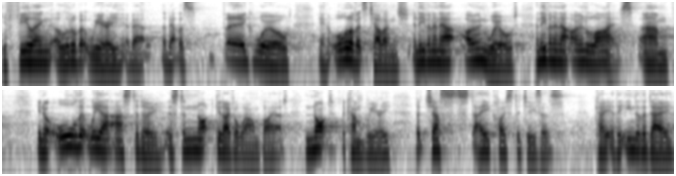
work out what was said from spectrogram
you're feeling a little bit weary about, about this big world and all of its challenge, and even in our own world, and even in our own lives. Um, you know, all that we are asked to do is to not get overwhelmed by it, not become weary, but just stay close to Jesus. Okay, at the end of the day,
